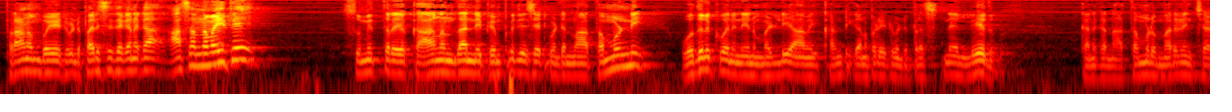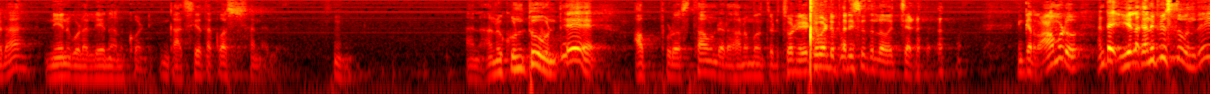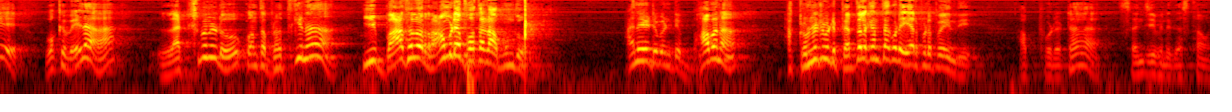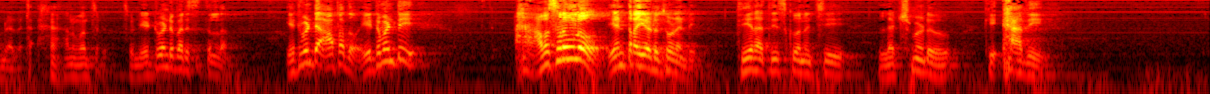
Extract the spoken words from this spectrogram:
ప్రాణం పోయేటువంటి పరిస్థితి గనక ఆసన్నమైతే సుమిత్ర యొక్క ఆనందాన్ని పెంపు చేసేటువంటి నా తమ్ముణ్ణి వదులుకొని నేను మళ్ళీ ఆమె కంటి కనపడేటువంటి ప్రశ్నే లేదు. కనుక నా తమ్ముడు మరణించాడా? నేను కూడా లేను అనుకోండి ఇంకా సీత క్వశ్చన్ లేదు. అని అనుకుంటూ ఉంటే అప్పుడు వస్తా ఉండాడు హనుమంతుడు. చూడండి ఎటువంటి పరిస్థితుల్లో వచ్చాడు. ఇంకా రాముడు అంటే వీళ్ళకి అనిపిస్తూ ఉంది ఒకవేళ లక్ష్మణుడు కొంత బ్రతికినా ఈ బాధలో రాముడే పోతాడా ముందు? అనేటువంటి భావన అక్కడ ఉన్నటువంటి పెద్దలకంతా కూడా ఏర్పడిపోయింది. అప్పుడట సంజీవిని తెస్తా ఉన్నాడట హనుమంతుడు. చూడండి ఎటువంటి పరిస్థితుల్లో? ఎటువంటి ఆపదో? ఎటువంటి అవసరంలో ఎంటర్ అయ్యాడు చూడండి. తీరా తీసుకొని వచ్చి లక్ష్మణుడికి అది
